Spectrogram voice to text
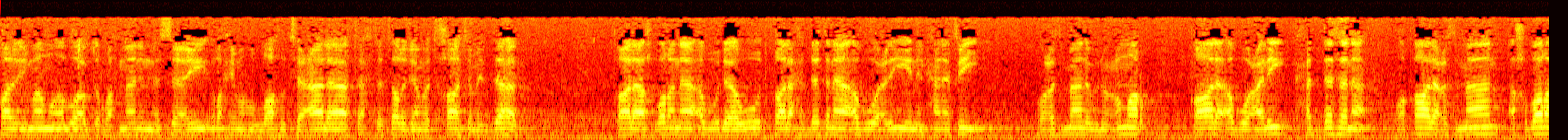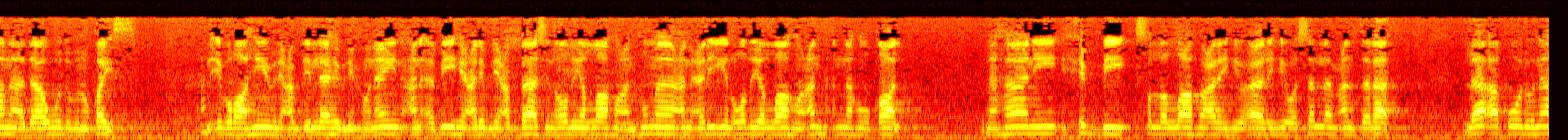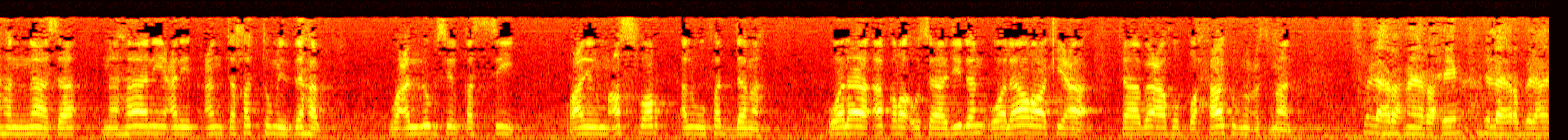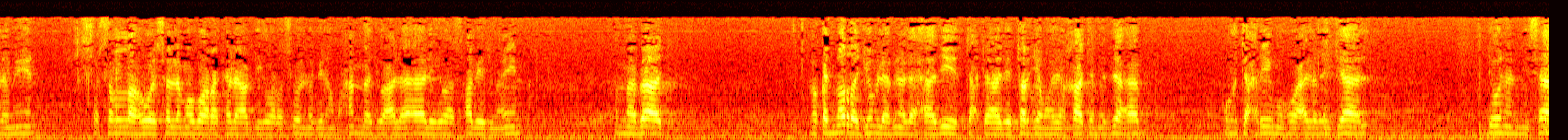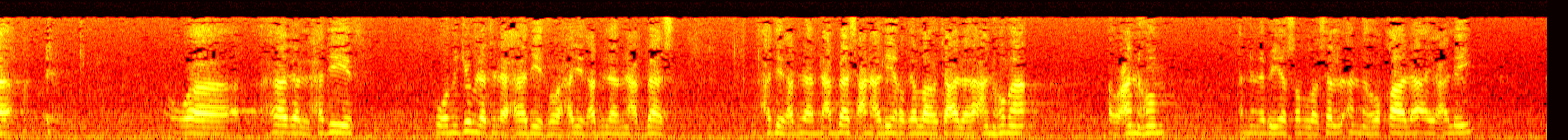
قال الإمام أبو عبد الرحمن النسائي رحمه الله تعالى تحت ترجمة خاتم الذهب. قال أخبرنا أبو داود قال حدثنا أبو علي الحنفي وعثمان بن عمر قال أبو علي حدثنا وقال عثمان أخبرنا داود بن قيس عن إبراهيم بن عبد الله بن حنين عن أبيه عن ابن عباس رضي الله عنهما عن علي رضي الله عنه أنه قال نهاني حبي صلى الله عليه وآله وسلم عن ثلاث. لا أقول نهى الناس نهاني عن عن تختم الذهب وعن لبس القسي وعن المعصفر المفدمة ولا أقرأ ساجدا ولا راكعا تابعه الضحاك بن عثمان. بسم الله الرحمن الرحيم الحمد لله رب العالمين وصلى الله وسلم وبارك على عبده ورسوله نبينا محمد وعلى آله وأصحابه أجمعين. أما بعد فقد مر جملة من الأحاديث تحت هذه الترجمة وهي خاتم الذهب. وتحريمه على الرجال دون النساء. وهذا الحديث هو من جملة الأحاديث هو حديث عبد الله بن عباس. حديث عبد الله بن عباس عن علي رضي الله تعالى عنهما أو عنهم أن النبي صلى الله عليه وسلم أنه قال أي علي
